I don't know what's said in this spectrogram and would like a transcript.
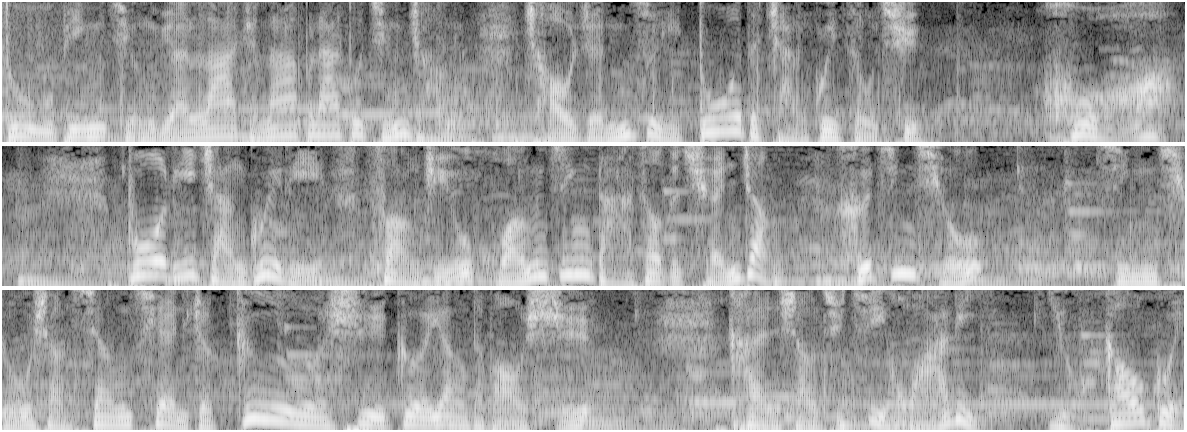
杜宾警员拉着拉布拉多警长朝人最多的展柜走去。嚯！玻璃展柜里放着由黄金打造的权杖和金球，金球上镶嵌着各式各样的宝石，看上去既华丽又高贵。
